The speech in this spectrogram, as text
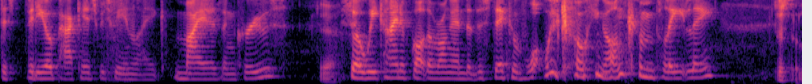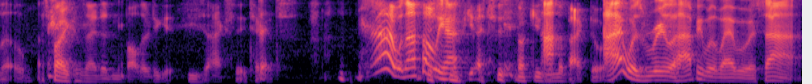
this video package between like myers and cruz Yeah. so we kind of got the wrong end of the stick of what was going on completely just a little. That's probably because I didn't bother to get these actually tickets. Ah, well, I thought we had. I just snuck these in the back door. I was really happy with where we were sat.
